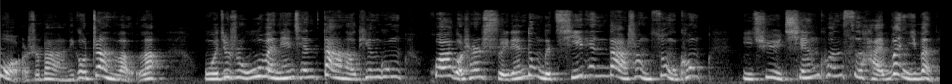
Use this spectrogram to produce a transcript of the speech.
我是吧？你给我站稳了！我就是五百年前大闹天宫、花果山水帘洞的齐天大圣孙悟空。你去乾坤四海问一问，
